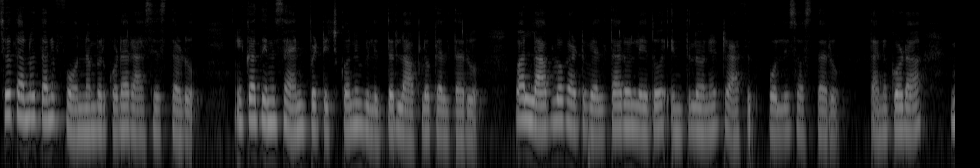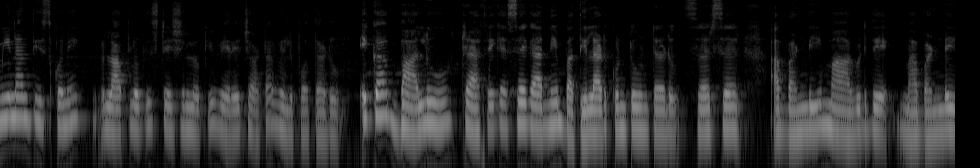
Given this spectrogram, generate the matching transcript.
సో తను తన ఫోన్ నెంబర్ కూడా రాసేస్తాడు. ఇక తిని సైన్ పెట్టించుకొని వీళ్ళిద్దరు లోపలికి వెళ్తారు. వాళ్ళు లోపలికి అటు వెళ్తారో లేదో ఇంతలోనే ట్రాఫిక్ పోలీస్ వస్తారు. తను కూడా మీనాన్ని తీసుకొని లాప్లోకి స్టేషన్లోకి వేరే చోట వెళ్ళిపోతాడు. ఇక బాలు ట్రాఫిక్ ఎస్ఐ గారిని బతిలాడుకుంటూ ఉంటాడు. సార్ సార్ ఆ బండి మా ఆవిడదే. మా బండి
